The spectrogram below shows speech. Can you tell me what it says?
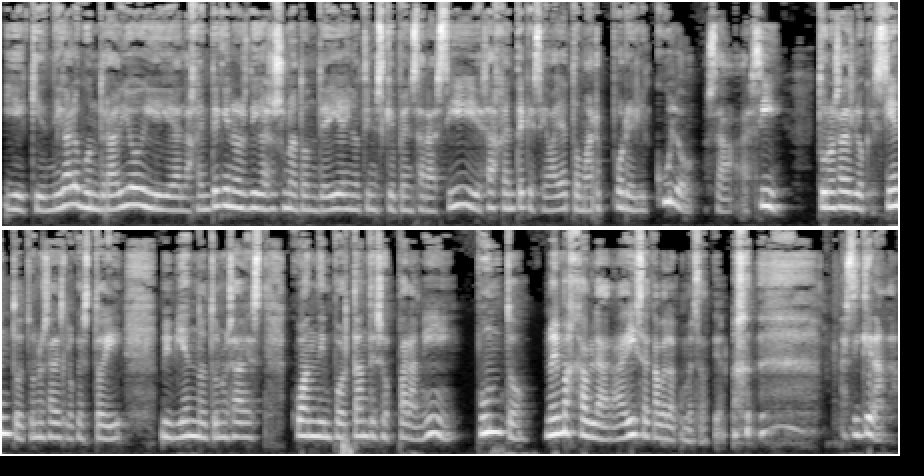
y, y, quien diga lo contrario y a la gente que nos diga eso es una tontería y no tienes que pensar así y esa gente que se vaya a tomar por el culo, o sea, así. Tú no sabes lo que siento, tú no sabes lo que estoy viviendo, tú no sabes cuán importante eso es para mí. Punto. No hay más que hablar, ahí se acaba la conversación. Así que nada,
